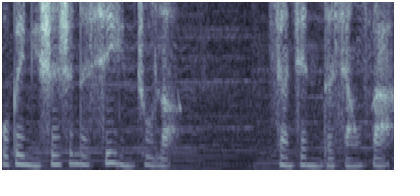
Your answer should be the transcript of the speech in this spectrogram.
我被你深深地吸引住了，想见你的想法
